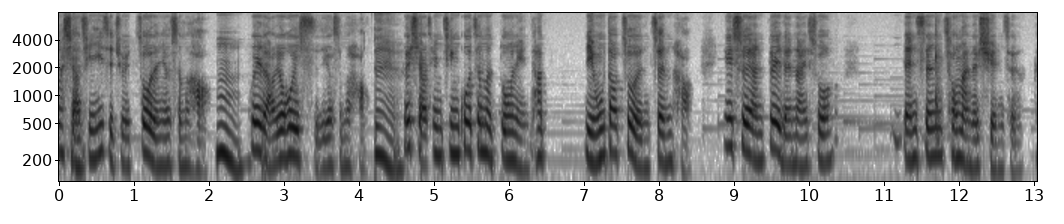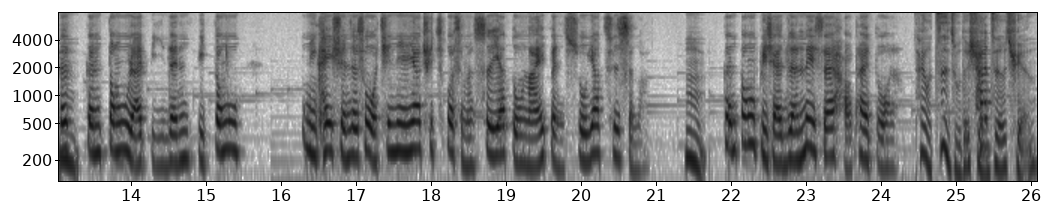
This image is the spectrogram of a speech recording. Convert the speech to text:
那小青一直觉得做人有什么好？嗯，会老又会死有什么好？对。而小青经过这么多年，她领悟到做人真好。因为虽然对人来说，人生充满了选择，可是跟动物来比，人比动物，你可以选择说，我今天要去做什么事，要读哪一本书，要吃什么。嗯，跟动物比起来，人类实在好太多了。他有自主的选择权。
